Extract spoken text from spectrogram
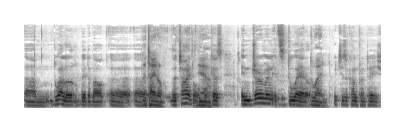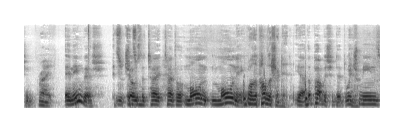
um, dwell a little bit about uh, uh, The title. The title, Yeah. because in German it's duel, Duell. which is a confrontation. right. In English, It's- you chose the ti- title mourn, mourning. Well, the publisher did. Yeah, the publisher did, which means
